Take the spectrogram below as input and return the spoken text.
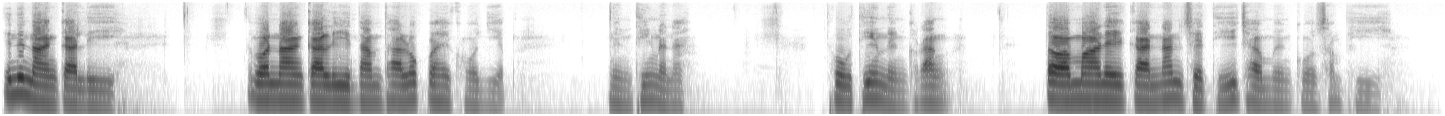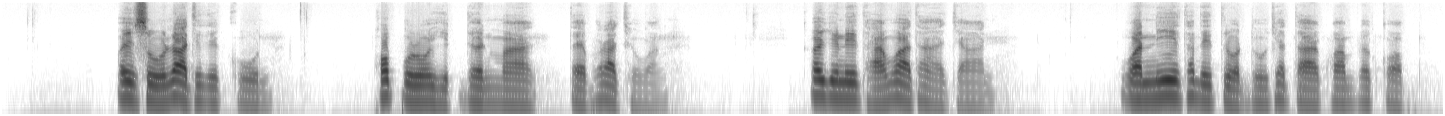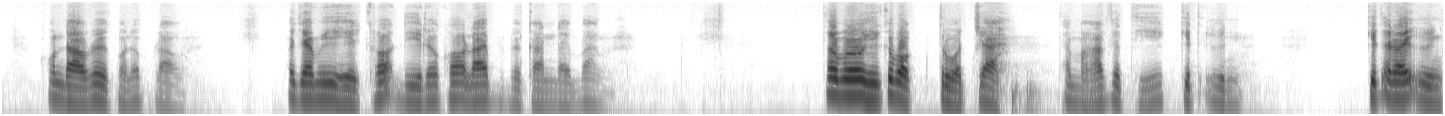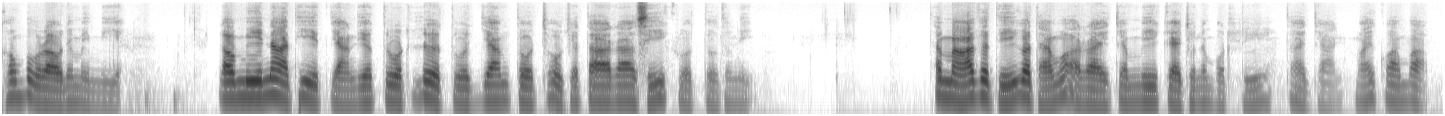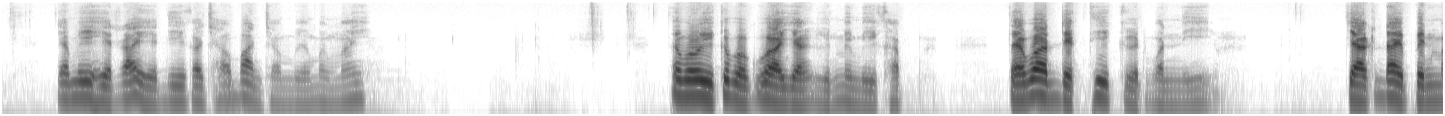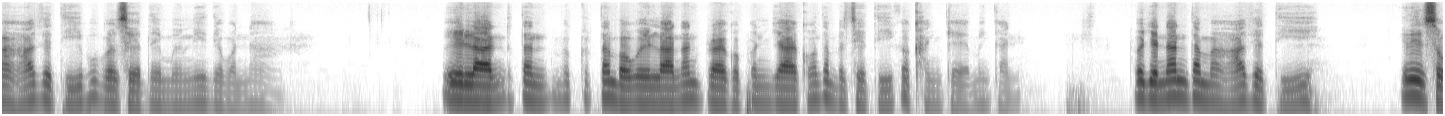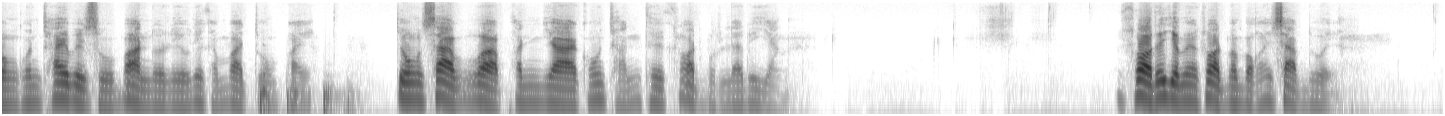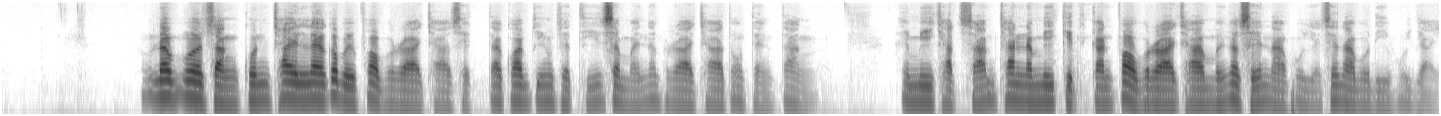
นี่นางกาลีบอกนางกาลีนำทารกไปให้โคเหยียบหนึ่งทิ้งแล้วนะ ถูกทิ้งหนึ่งครั้ง ต่อมาในการนั้นเศรษฐีชาวเมืองโกสัมพี ไปสู่ราชธิกูล พบปุโรหิตเดินมาแต่พระราชวังก็จึงได้ถามว่าท่านอาจารย์ วันนี้ท่านได้ตรวจดูชะตาความประกอบของดาวฤกษ์มาหรือเปล่าว่าจะมีเหตุเคราะห์ดีหรือเคราะห์ร้ายเป็นประการใดบ้างท่านปุโรหิตก็บอกตรวจจ้าท่านมหาเศรษฐีกิจอื่น กิจอะไรอื่นของพวกเราเนี่ยไม่มี เรามีหน้าที่อย่างเดียวตรวจเลือดตรวจยามตรวจโชคชะตาราศีตรวจตัวเท่านี้ท่ามหาเศรษฐีก็ถามว่าอะไรจะมีแก่ชนบทหรือท่านอาจารย์ หมายความว่า จะมีเหตุร้ายเหตุดีกับชาวบ้านชาวเมืองบ้างไหมท่านบริก็บอกว่าอย่างอื่นไม่มีครับ แต่ว่าเด็กที่เกิดวันนี้จากได้เป็นมหาเศรษฐีผู้ประเสริฐในเมืองนี้ในวันหน้า เวลาท่านท่านบอกเวลานั้นปรากฏปัญญาของท่านประเศรษฐีก็คันแก่เหมือนกัน เพราะฉะนั้นท่านมหาเศรษฐีได้ส่งคนใช้ไปสู่บ้านโดยเร็วด้วยคำว่าจงไป จงทราบว่าพัญญาของฉันเธอคลอดบุตรแล้วหรือยังคลอดหรือยังไม่คลอดมาบอกให้ทราบด้วย แล้วเมื่อสั่งคนใช้แล้วก็ไปเฝ้าพระราชาเสร็จ แต่ความจริงเศรษฐีสมัยนั้นพระราชาต้องแต่งตั้ง ให้มีฉัดสามชั้นและมีกิจการเฝ้าพระราชาเหมือนกับเสนาผู้ใหญ่เสนาบดีผู้ใหญ่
